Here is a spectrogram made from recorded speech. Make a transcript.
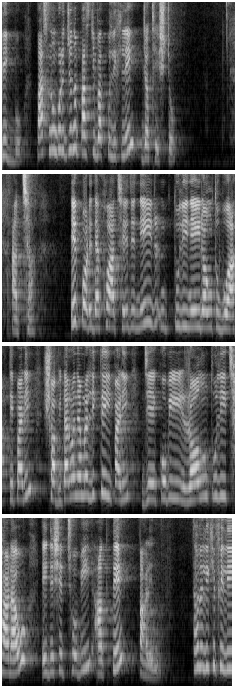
লিখব। পাঁচ নম্বরের জন্য পাঁচটি বাক্য লিখলেই যথেষ্ট। আচ্ছা এরপরে দেখো আছে যে, নেই তুলি, নেই রং তবুও আঁকতে পারি, সবই। তার মানে আমরা লিখতেই পারি যে, কবি রং তুলি ছাড়াও এই দেশের ছবি আঁকতে পারেন। তাহলে লিখে ফেলি।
